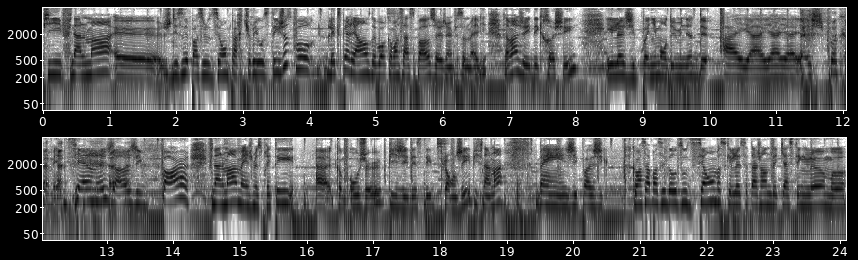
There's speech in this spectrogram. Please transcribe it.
Puis finalement, euh, je décide de passer l'audition par curiosité, juste pour l'expérience, de voir comment ça se passe. J'avais jamais fait de ma vie. Finalement, j'ai décroché et là, j'ai pogné mon deux minutes de aïe, aïe, aïe, aïe, je suis pas comédienne, genre, j'ai peur. Finalement, ben, je me suis prêtée comme au jeu, puis j'ai décidé de plonger. Puis finalement, ben, j'ai pas, j'ai commencé à passer d'autres auditions parce que là, cette agente de casting-là m'a.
